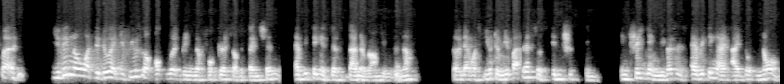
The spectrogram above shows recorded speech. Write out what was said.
But you didn't know what to do and you feel so awkward being the focus of attention. Everything is just done around you, you know? So that was new to me, but this was interesting, intriguing because it's everything I, I don't know.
